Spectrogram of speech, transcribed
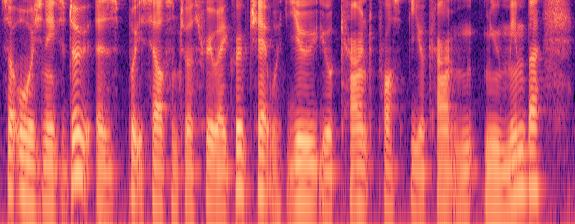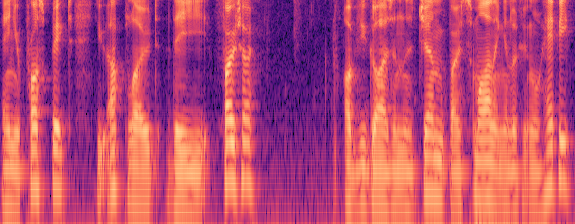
So all you need to do is put yourselves into a three-way group chat with you your current pros- your current new member and your prospect. You upload the photo of you guys in the gym both smiling and looking all happy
